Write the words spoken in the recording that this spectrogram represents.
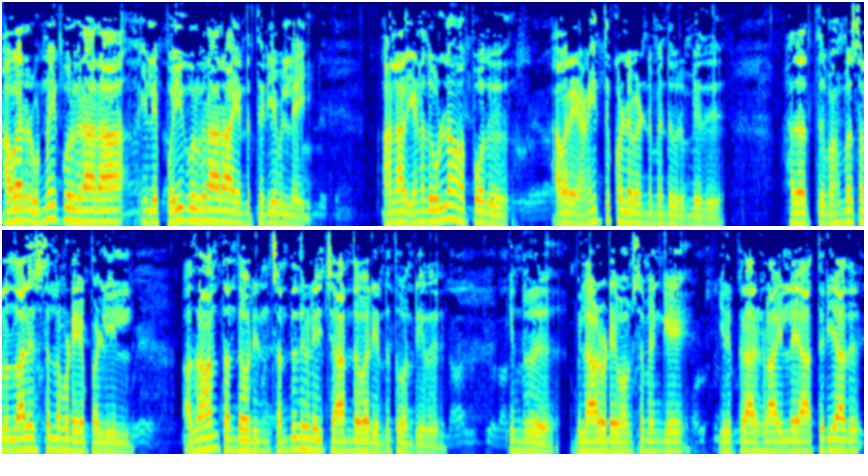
அவர் உண்மை கூறுகிறாரா இல்லை பொய் கூறுகிறாரா என்று தெரியவில்லை. ஆனால் எனது உள்ளம் அப்போது அவரை அணைத்துக் கொள்ள வேண்டும் என்று விரும்பியது. ஹதரத் முகமது சல்லா அலிசல்லமுடைய பள்ளியில் அதான் தந்தவரின் சந்ததிகளை சார்ந்தவர் என்று தோன்றியது. இன்று பிலாலுடைய வம்சம் எங்கே இருக்கிறார்களா இல்லையா தெரியாது.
